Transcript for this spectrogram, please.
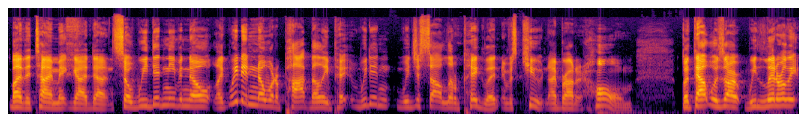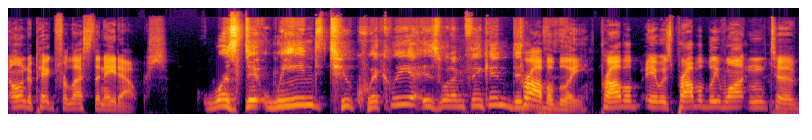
by the time it got done. So we didn't even know like we didn't know what a pot-bellied pig. We didn't we just saw a little piglet. And it was cute and I brought it home. But that was our we literally owned a pig for less than 8 hours. Was it weaned too quickly? Is what I'm thinking. Did, Probably. Probably it was probably wanting to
